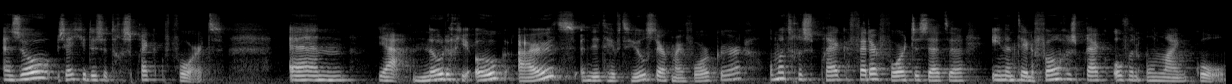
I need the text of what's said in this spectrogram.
En zo zet je dus het gesprek voort. En ja, nodig je ook uit, en dit heeft heel sterk mijn voorkeur, om het gesprek verder voort te zetten in een telefoongesprek of een online call.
